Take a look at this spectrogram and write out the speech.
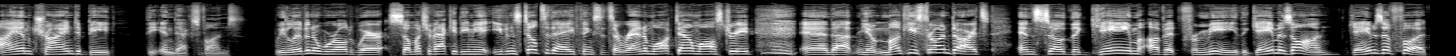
I am trying to beat the index funds. We live in a world where so much of academia, even still today, thinks it's a random walk down Wall Street and uh, you know monkeys throwing darts. And so the game of it for me, the game is on, game's afoot.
